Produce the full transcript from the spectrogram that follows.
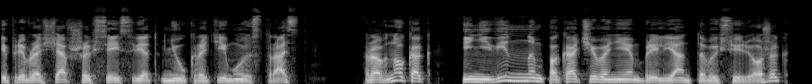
и превращавших сей свет в неукротимую страсть, равно как и невинным покачиванием бриллиантовых сережек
